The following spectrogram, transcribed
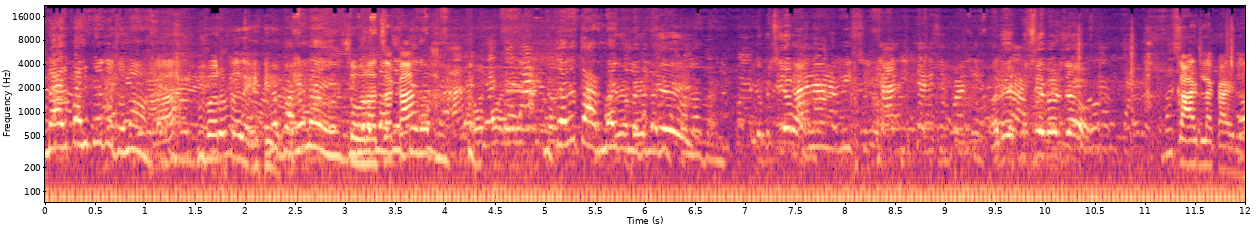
नाल पाणी पित होतो ना. बरोबर आहे. बरं नाही. चोराचा का? तुझ्याला तार नाही बोलत तुला. काढला काढला.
